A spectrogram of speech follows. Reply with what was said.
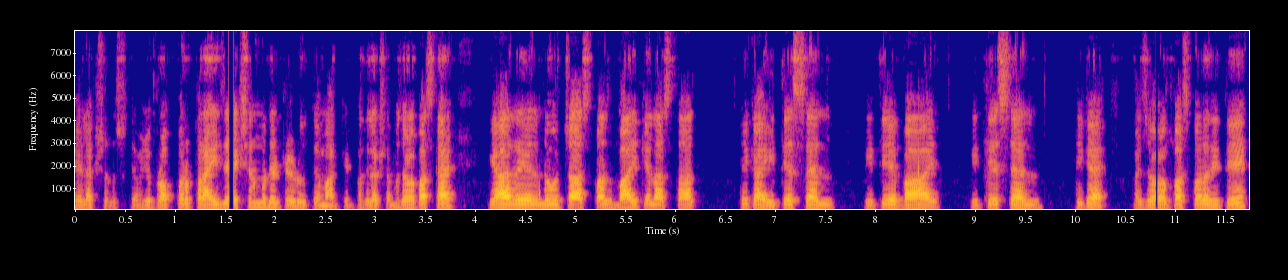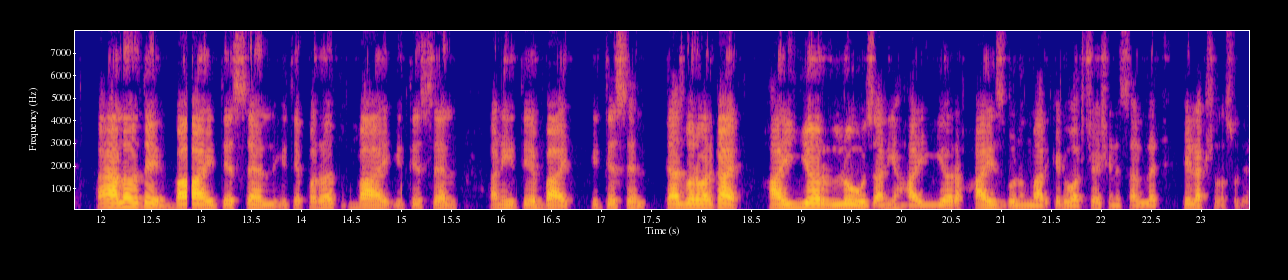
हे लक्षात असते म्हणजे प्रॉपर प्राइस ऍक्शनमध्ये ट्रेड होते मार्केटमध्ये लक्षात. म्हणजे जवळपास काय? या लोच्या आसपास बाय केला असतात. ठीक आहे? इथे सेल इथे बाय इथे सेल ठीक आहे? म्हणजे जवळपास परत इथे काय आलं होते? बाय इथे सेल इथे परत बाय इथे सेल आणि इथे बाय इथे सेल त्याचबरोबर काय? हायर लोज आणि हायर हायज बनून मार्केट वरच्या दिशेने चाललंय. हे लक्षात असू द्या.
